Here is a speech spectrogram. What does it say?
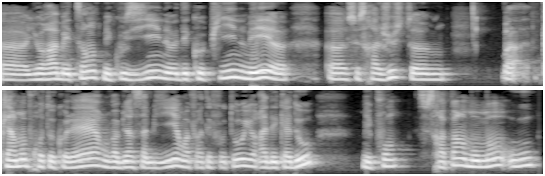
Il y aura mes tantes, mes cousines, des copines, mais ce sera juste voilà clairement protocolaire. On va bien s'habiller, on va faire des photos, il y aura des cadeaux. Mais point. Ce sera pas un moment où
